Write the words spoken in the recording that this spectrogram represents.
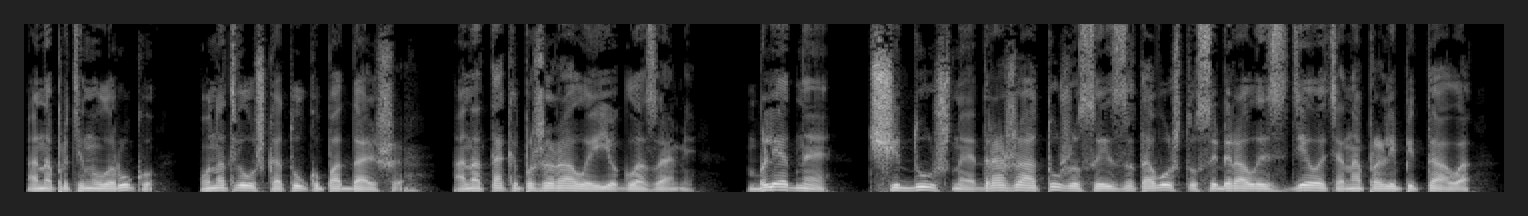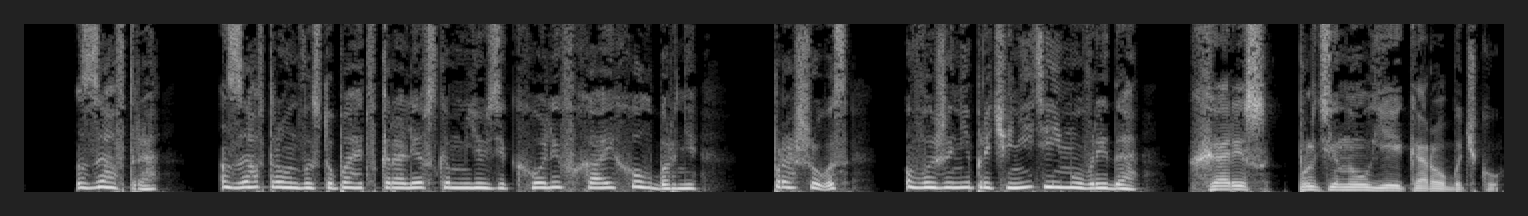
Она протянула руку, он отвел шкатулку подальше. Она так и пожирала ее глазами. Бледная, тщедушная, дрожа от ужаса из-за того, что собиралась сделать, она пролепетала. «Завтра. Завтра он выступает в Королевском мюзик-холле в Хай-Холборне. Прошу вас, вы же не причините ему вреда». Харрис протянул ей коробочку.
